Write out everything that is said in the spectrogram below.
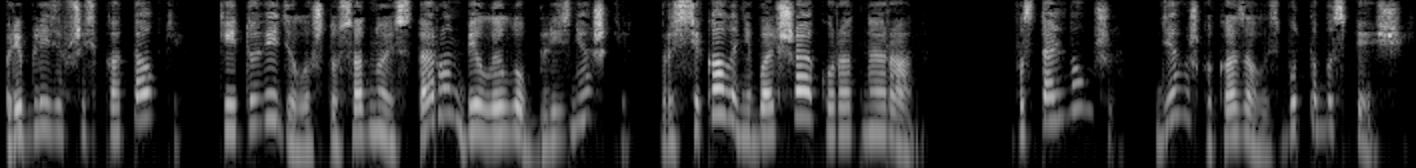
Приблизившись к каталке, Кейт увидела, что с одной из сторон белый лоб близняшки рассекала небольшая аккуратная рана. В остальном же девушка казалась будто бы спящей.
